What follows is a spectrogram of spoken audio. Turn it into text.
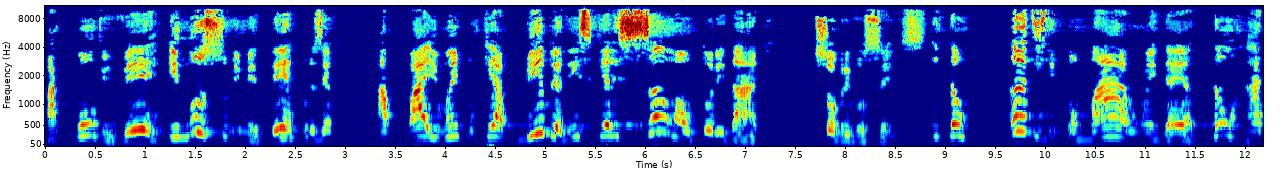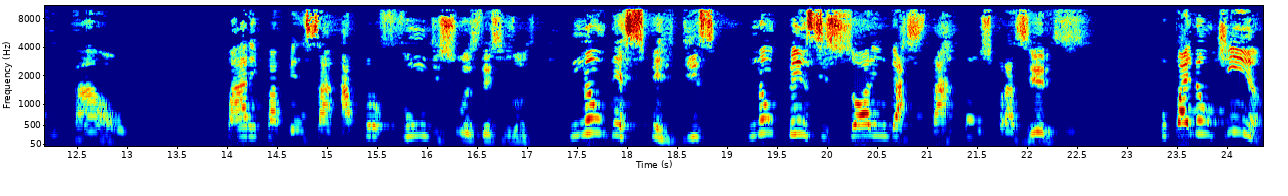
a conviver e nos submeter, por exemplo, a pai e mãe, porque a Bíblia diz que eles são autoridade sobre vocês. Então, antes de tomar uma ideia tão radical, pare para pensar, aprofunde suas decisões. Não desperdice, não pense só em gastar com os prazeres. O pai não tinha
